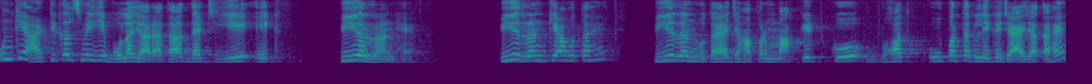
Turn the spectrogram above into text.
उनके आर्टिकल्स में ये बोला जा रहा था दैट ये एक पियर रन है। पियर रन क्या होता है? पियर रन होता है जहाँ पर मार्केट को बहुत ऊपर तक लेके जाया जाता है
